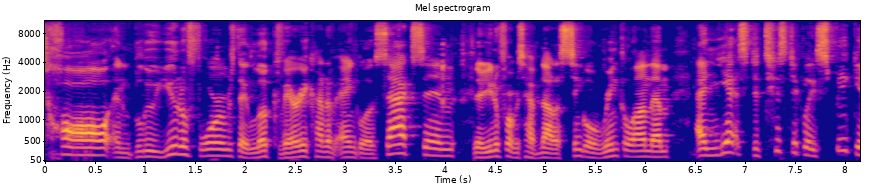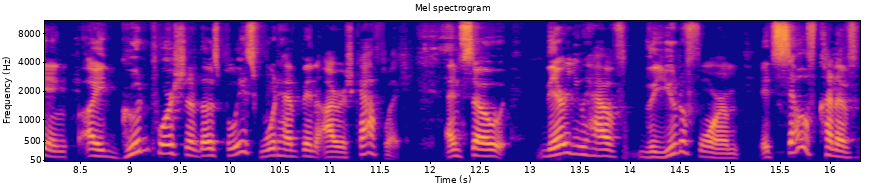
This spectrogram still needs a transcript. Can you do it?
tall and blue uniforms. They look very kind of Anglo Saxon. Their uniforms have not a single wrinkle on them. And yet, statistically speaking, a good portion of those police would have been Irish Catholic. And so there you have the uniform itself kind of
